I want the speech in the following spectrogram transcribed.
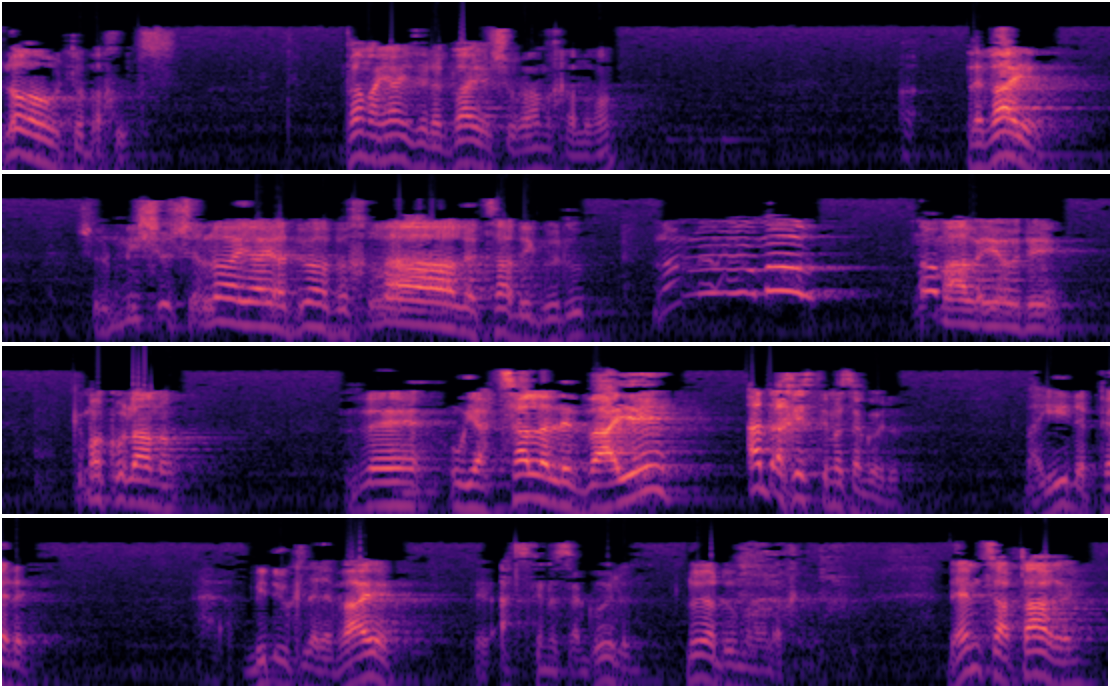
לא ראו אותו בחוץ. פעם היה איזה לוואי שהוא ראה מחלום, לוואי, של מישהו שלא היה ידוע בכלל לצד איגודו. לא נורמל, נורמל ליהודי, כמו כולנו. והוא יצא ללוויה עד אחרי סתימס הגודל. ויהי לפלא. בדיוק ללוויה, עד סתימס הגודל, לא ידעו מה הולך. באמצע התארה,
